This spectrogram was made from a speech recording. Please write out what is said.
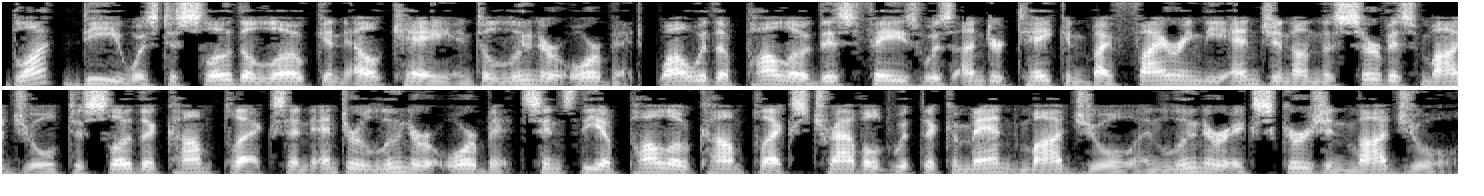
Block D was to slow the LOK and LK into lunar orbit, while with Apollo this phase was undertaken by firing the engine on the service module to slow the complex and enter lunar orbit since the Apollo complex traveled with the command module and lunar excursion module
